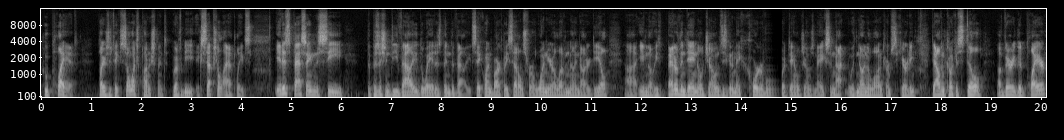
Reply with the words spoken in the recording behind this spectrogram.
who play it, players who take so much punishment, who have to be exceptional athletes. It is fascinating to see the position devalued the way it has been devalued. Saquon Barkley settles for a one-year, $11 million deal. Uh, even though he's better than Daniel Jones, he's going to make a quarter of what Daniel Jones makes, and not with no long-term security. Dalvin Cook is still a very good player.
